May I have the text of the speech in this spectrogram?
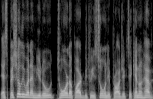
especially when I'm, you know, torn apart between so many projects. I cannot have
